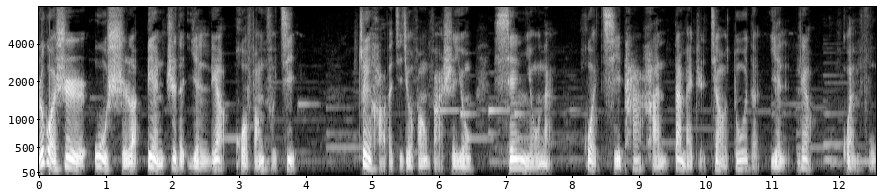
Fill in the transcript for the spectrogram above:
如果是误食了变质的饮料或防腐剂，最好的急救方法是用鲜牛奶或其他含蛋白质较多的饮料灌服。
